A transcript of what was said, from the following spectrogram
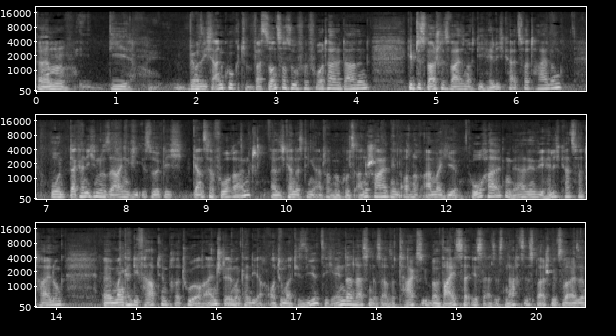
Ähm, die wenn man sich anguckt, was sonst noch so für Vorteile da sind, gibt es beispielsweise noch die Helligkeitsverteilung. Und da kann ich nur sagen, die ist wirklich ganz hervorragend. Also ich kann das Ding einfach mal kurz anschalten, den auch noch einmal hier hochhalten, ja, sehen Sie die Helligkeitsverteilung. Äh, man kann die Farbtemperatur auch einstellen, man kann die auch automatisiert sich ändern lassen, dass also tagsüber weißer ist, als es nachts ist beispielsweise.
